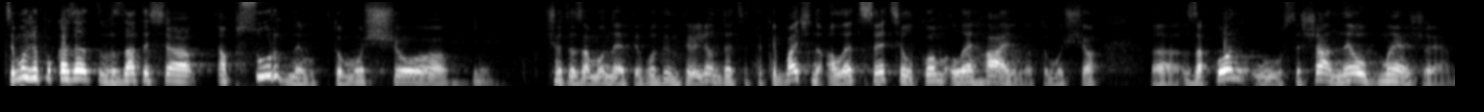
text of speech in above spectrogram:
Це може показати здатися абсурдним, тому що ну, що це за монети в 1 трильйон, де це таке бачено, але це цілком легально, тому що е, закон у США не обмежує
